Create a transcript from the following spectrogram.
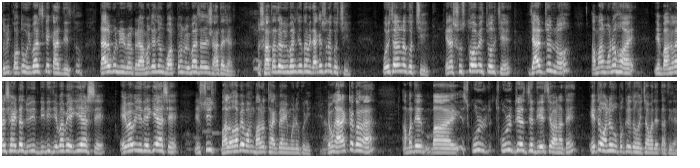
তুমি কত উইভার্সকে কাজ দিচ্ছ, তার উপর নির্ভর করে। আমার কাছে যেমন বর্তমান উইভার্স আছে সাত হাজার, তো সাত হাজার উইভার্সকে তো আমি দেখাশোনা করছি, পরিচালনা করছি, এরা সুস্থভাবে চলছে, যার জন্য আমার মনে হয় যে বাংলার শাড়িটা যদি দিদি যেভাবে এগিয়ে আসছে এইভাবে যদি এগিয়ে আসে নিশ্চয়ই ভালো হবে এবং ভালো থাকবে আমি মনে করি। এবং আরেকটা কথা আমাদের স্কুল স্কুল ড্রেস যে দিয়েছে বানাতে এতে অনেক উপকৃত হয়েছে আমাদের তাঁতিরা।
